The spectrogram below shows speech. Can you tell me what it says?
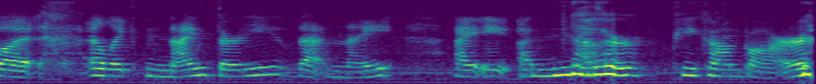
But at like 9.30 that night, I ate another pecan bar.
